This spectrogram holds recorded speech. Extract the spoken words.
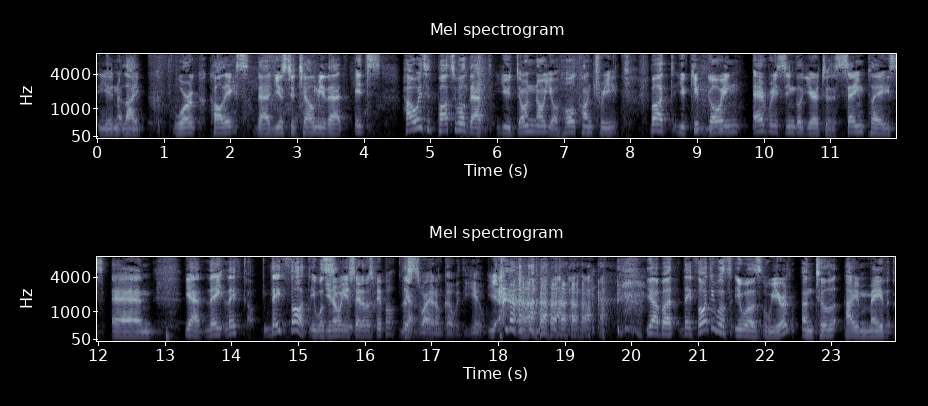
you know, like work colleagues that used to tell me that it's how is it possible that you don't know your whole country, but you keep mm-hmm. going every single year to the same place and yeah, they they they thought it was You know what you say to those people? This Yeah. is why I don't go with you. Yeah. yeah, but they thought it was it was weird until I made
